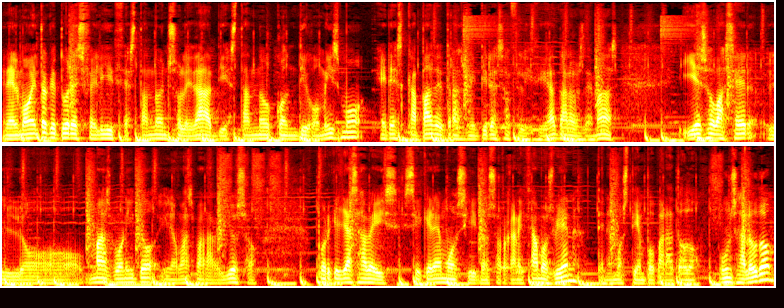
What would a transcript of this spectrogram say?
En el momento que tú eres feliz estando en soledad y estando contigo mismo, eres capaz de transmitir esa felicidad a los demás. Y eso va a ser lo más bonito y lo más maravilloso porque ya sabéis, si queremos y nos organizamos bien, tenemos tiempo para todo. Un saludo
